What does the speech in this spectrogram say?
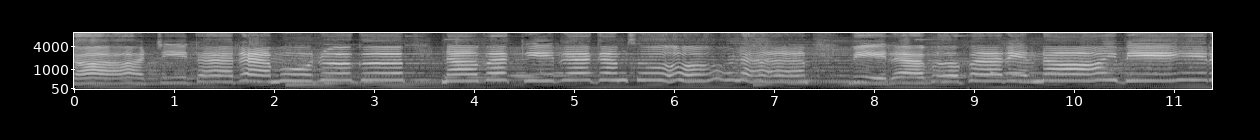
காட்சி தர முருகு நவக்கிரகம் சோழ விரவு பரில் நாய் வீர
